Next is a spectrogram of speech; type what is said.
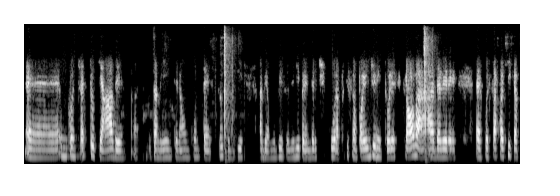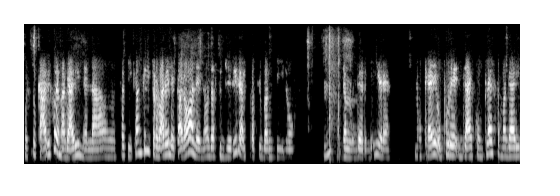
eh, un concetto chiave, assolutamente, un contesto, quindi abbiamo bisogno di prenderci cura, perché sennò poi il genitore si trova ad avere eh, questa fatica, questo carico e magari nella fatica anche di trovare le parole no? da suggerire al proprio bambino, hm? da mm. poter dire. ok? Oppure già è complesso magari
